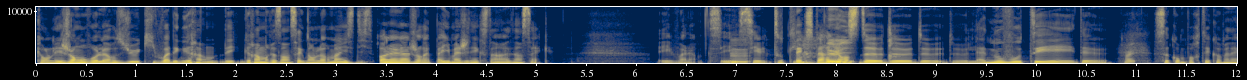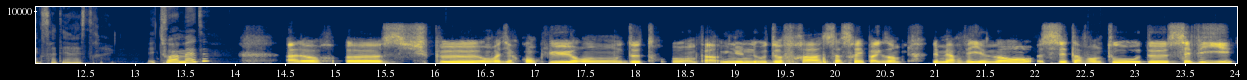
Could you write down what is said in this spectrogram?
quand les gens ouvrent leurs yeux et qu'ils voient des grains, des grains de raisin sec dans leurs mains, ils se disent Oh là là, j'aurais pas imaginé que c'était un raisin sec. Et voilà, c'est mm. toute l'expérience de, de, de, la nouveauté et de se comporter comme un extraterrestre. Et toi, Ahmed? Alors, euh, si je peux, on va dire, conclure en deux, enfin, une, ou deux phrases, ça serait par exemple, l'émerveillement, c'est avant tout de s'éveiller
